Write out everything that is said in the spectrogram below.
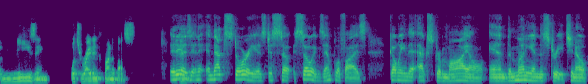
amazing what's right in front of us. It is, and, and and that story is just so so exemplifies going the extra mile and the money in the streets. You know,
